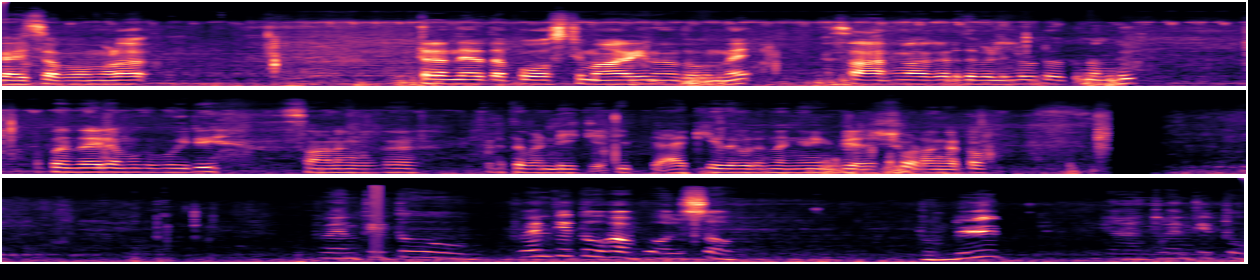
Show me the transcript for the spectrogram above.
ഗൈസ് അപ്പോൾ നമ്മൾ ഇത്ര നേരത്തെ പോസ്റ്റ് മാറി എന്നാണ് തോന്നുന്നത് സാധനങ്ങളൊക്കെ എടുത്ത് വെളിയിലോട്ട് വെക്കുന്നുണ്ട്. അപ്പോൾ എന്തായാലും നമുക്ക് പോയിട്ട് സാധനങ്ങളൊക്കെ എടുത്ത് വണ്ടി കയറ്റി പാക്ക് ചെയ്ത് ഇവിടെ നിന്ന് എങ്ങനെ രക്ഷപ്പെടാം കേട്ടോ 22 22 have also twenty yeah 22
